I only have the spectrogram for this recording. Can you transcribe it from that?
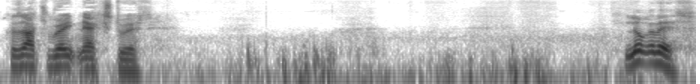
Because that's right next to it. Look at this.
